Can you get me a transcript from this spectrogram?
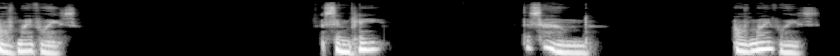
of my voice simply the sound of my voice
